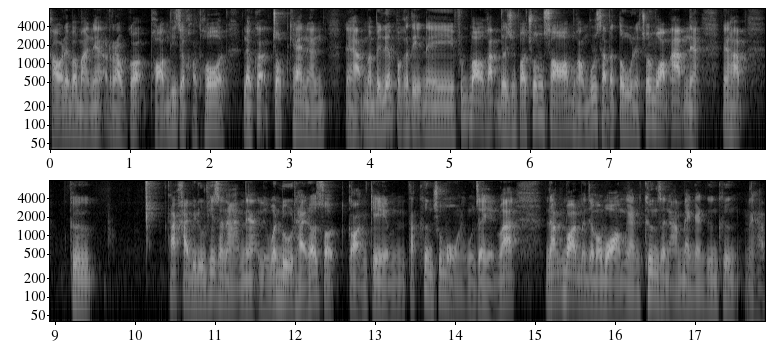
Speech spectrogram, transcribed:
เขาอะไรประมาณนี้เราก็พร้อมที่จะขอโทษ แล้วก็จบแค่นั้นนะครับมันเป็นเรื่องปกติในฟุตบอลครับโดยเฉพาะช่วงซ้อมของผู้รักษาประตูเนี่ยช่วงวอร์มอัพเนี่ยนะครับคือถ้าใครไปดูที่สนามเนี่ยหรือว่าดูถ่ายทอดสดก่อนเกมสักครึ่งชั่วโมงเนี่ยคุณจะเห็นว่านักบอลมันจะมาวอร์มกันครึ่งสนามแบ่งกันครึ่งๆนะครับ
